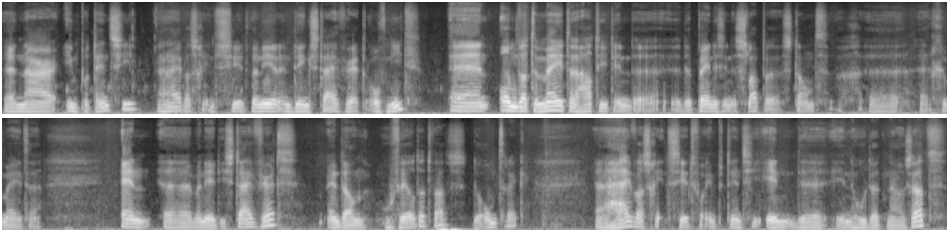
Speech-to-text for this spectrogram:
naar impotentie. En hij was geïnteresseerd wanneer een ding stijf werd of niet. En om dat te meten had hij het in de, de penis in de slappe stand eh, gemeten. En eh, wanneer die stijf werd. En dan hoeveel dat was, de omtrek. En hij was geïnteresseerd voor impotentie in, de, in hoe dat nou zat,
